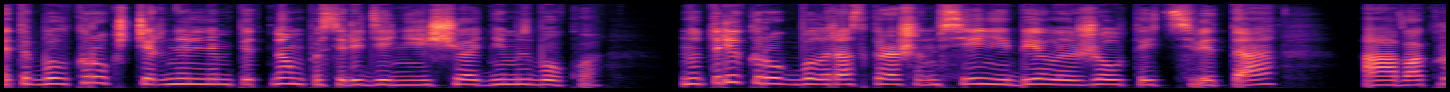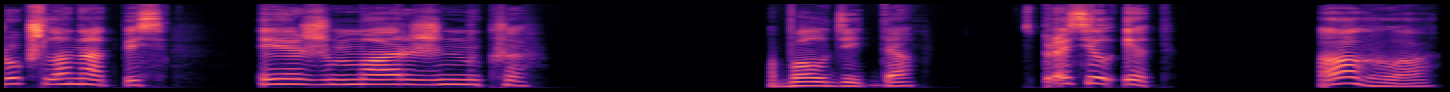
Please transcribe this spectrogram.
Это был круг с чернильным пятном посередине и еще одним сбоку. Внутри круг был раскрашен в синий, белый и желтый цвета, а вокруг шла надпись «Эжмаржнк». «Обалдеть, да?» — спросил Эд. «Ага»,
